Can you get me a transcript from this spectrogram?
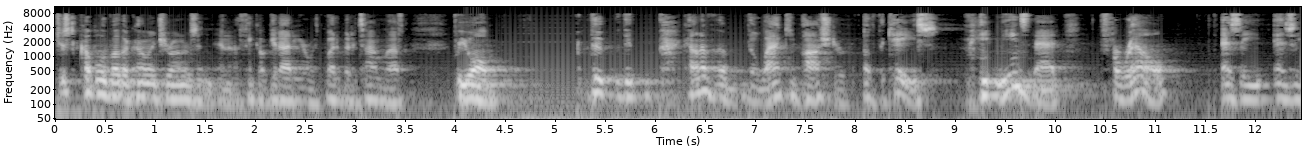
Just a couple of other comments, Your Honors, and I think I'll get out of here with quite a bit of time left for you all. Kind of the wacky posture of the case means that Farrell, as a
